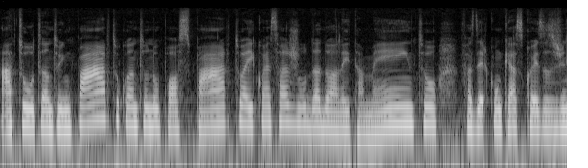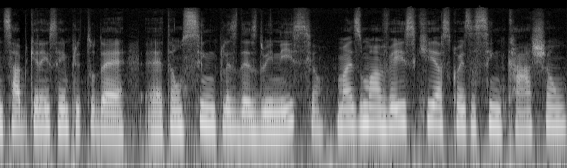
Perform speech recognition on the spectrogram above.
Atuo tanto em parto quanto no pós-parto, aí com essa ajuda do aleitamento, fazer com que as coisas, a gente sabe que nem sempre tudo é, é tão simples desde o início, mas uma vez que as coisas se encaixam,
